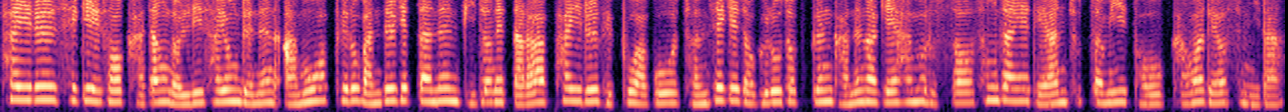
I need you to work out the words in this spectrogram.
파일을 세계에서 가장 널리 사용되는 암호화폐로 만들겠다는 비전에 따라 파일을 배포하고 전 세계적으로 접근 가능하게 함으로써 성장에 대한 초점이 더욱 강화되었습니다.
